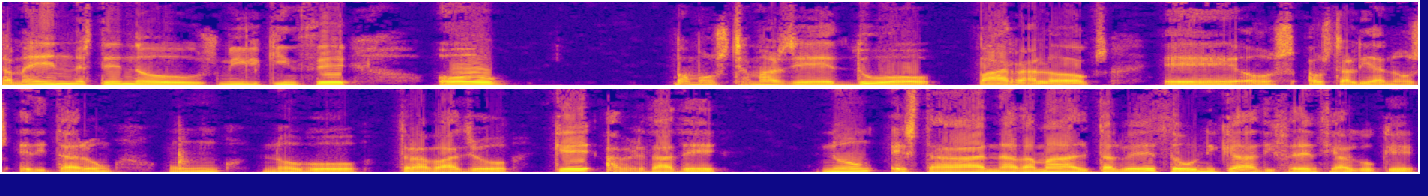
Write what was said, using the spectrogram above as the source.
Tamén neste 2015 o vamos chamarlle dúo Paralox e eh, os australianos editaron un novo traballo que a verdade non está nada mal, tal vez a única diferencia algo que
